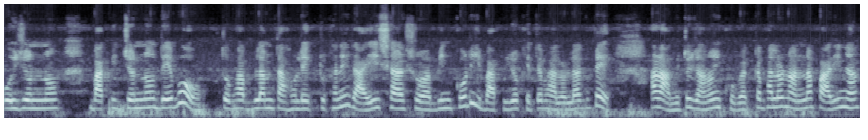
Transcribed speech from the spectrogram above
ওই জন্য বাপির জন্যও দেবো। তো ভাবলাম তাহলে একটুখানি রাইস আর সোয়াবিন করি। বাপিরও খেতে ভালো লাগবে। আর আমি তো জানোই খুব একটা ভালো রান্না পারি না।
